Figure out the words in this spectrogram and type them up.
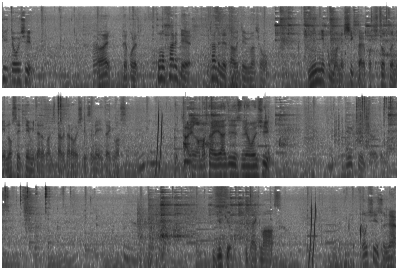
いて美味しい。はい。でこれこのタレでタレで食べてみましょう。ニンニクもねしっかりこう一つに乗せてみたいな感じで食べたら美味しいですね。いただきます。タレがまたええ味ですね。美味しい。琉球いただきます。琉球。いただきます。美味しいですね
